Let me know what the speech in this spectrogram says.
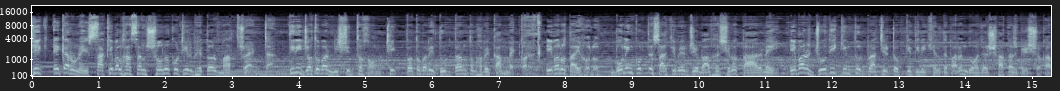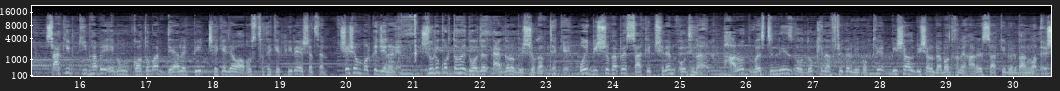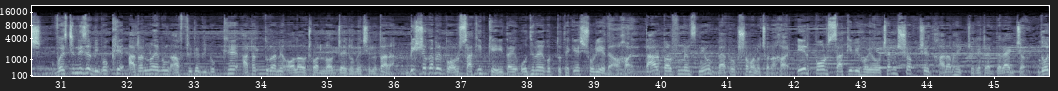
ঠিক এ কারণেই সাকিব আল হাসান ষোলো কোটির ভেতর মাত্র একটা। তিনি যতবার নিষিদ্ধ হন, ঠিক ততবারই দুর্দান্ত ভাবে কামব্যাক করেন। এবারও তাই হলো। বোলিং করতে সাকিবের যে বাধা ছিল, তার নেই। এবার যদি কিন্তু প্রাচীর টপকে তিনি খেলতে পারেন দু বিশ্বকাপ। সাকিব কীভাবে এবং কতবার দেয়ালে পিঠ ঠেকে যাওয়া অবস্থা থেকে ফিরে এসেছেন, সে সম্পর্কে জেনে নিন। শুরু করতে হয় দু বিশ্বকাপ থেকে। ওই বিশ্বকাপে সাকিব ছিলেন অধিনায়ক। ভারত, ওয়েস্ট ইন্ডিজ ও দক্ষিণ আফ্রিকার বিপক্ষে বিশাল বিশাল ব্যবধানে হারে সাকিবের বাংলাদেশ। ওয়েস্ট ইন্ডিজের বিপক্ষে আটান্ন এবং আফ্রিকার বিপক্ষে আটাত্তর রানে অল আউট হওয়ার লজ্জায় ডুবেছিল তারা। বিশ্বকাপের পর সাকিবকেই তাই অধিনায়কত্ব থেকে সরিয়ে দেওয়া হয়। তার পারফরমেন্স নিয়েও ব্যাপক সমালোচনা হয়। এরপর সাকিবই হয়ে ওঠেন সবচেয়ে ধারাবাহিক ক্রিকেটারদের একজন। দু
